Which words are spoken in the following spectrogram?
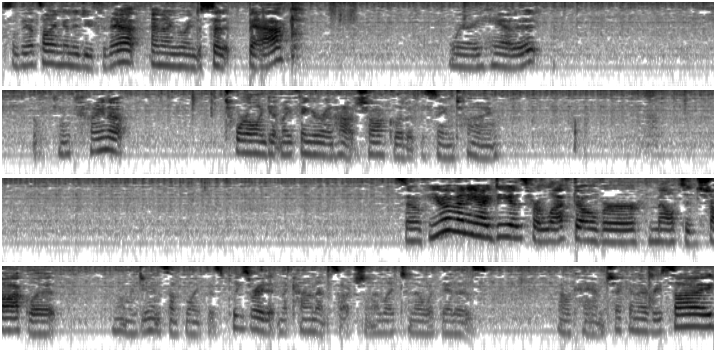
So that's all I'm going to do for that. And I'm going to set it back where I had it. I can kind of twirl and get my finger in hot chocolate at the same time. So if you have any ideas for leftover melted chocolate, when we're doing something like this, please write it in the comment section. I'd like to know what that is. Okay, I'm checking every side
